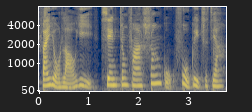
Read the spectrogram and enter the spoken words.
凡有劳役，先征发商贾富贵之家，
